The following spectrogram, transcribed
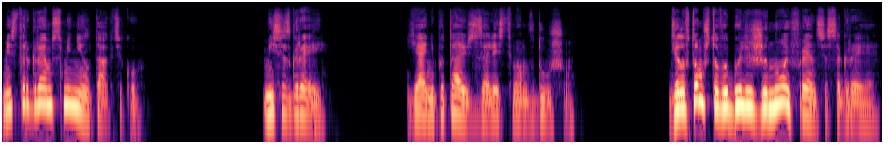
Мистер Грэм сменил тактику. «Миссис Грей, я не пытаюсь залезть вам в душу. Дело в том, что вы были женой Фрэнсиса Грея.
